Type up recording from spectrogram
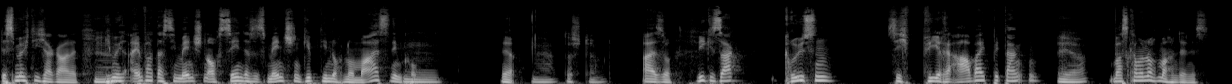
Das möchte ich ja gar nicht. Ich möchte einfach, dass die Menschen auch sehen, dass es Menschen gibt, die noch normal sind im Kopf. Mhm. Ja. Ja, das stimmt. Also, wie gesagt, grüßen, sich für ihre Arbeit bedanken. Ja. Was kann man noch machen, Dennis?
